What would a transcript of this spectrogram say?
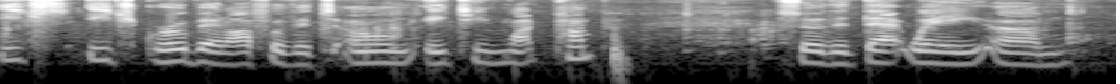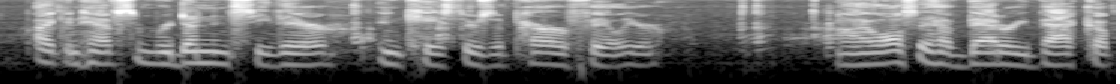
each each grow bed off of its own 18 watt pump so that that way um, I can have some redundancy there in case there's a power failure. I also have battery backup,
